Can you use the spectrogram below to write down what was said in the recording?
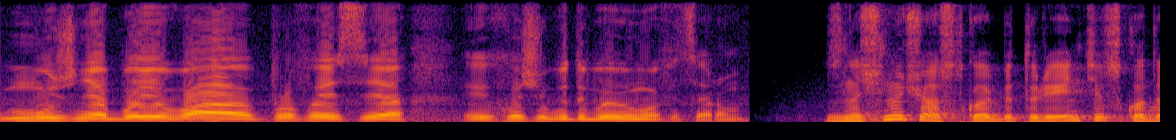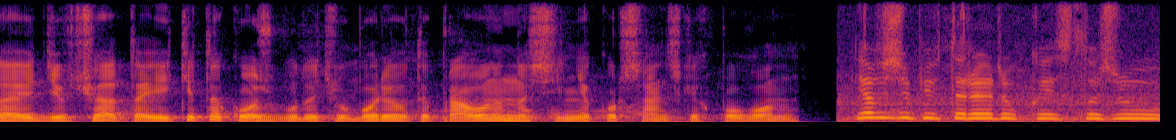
мужня бойова професія, і хочу бути бойовим офіцером. Значну частку абітурієнтів складають дівчата, які також будуть виборювати право на носіння курсантських погон. Я вже півтори роки служу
